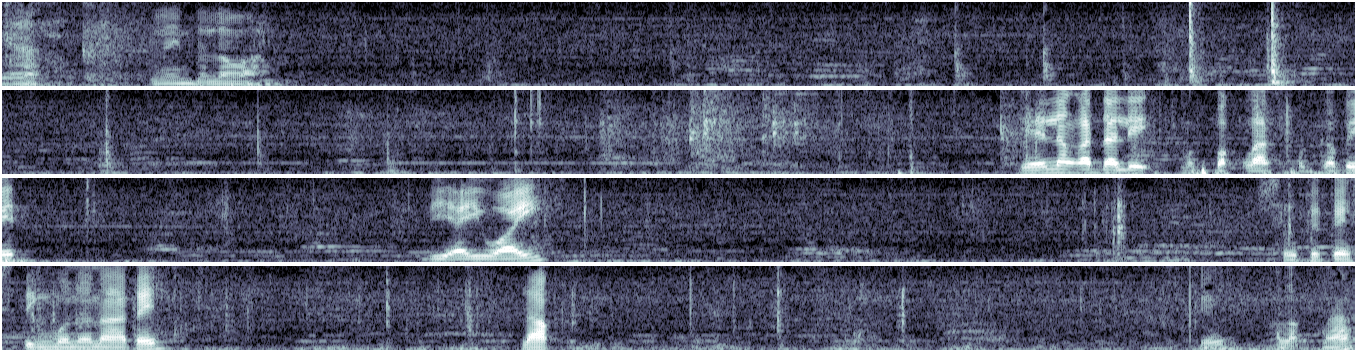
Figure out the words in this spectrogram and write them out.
Yan. Na yung dalawa. Yan lang kadali magbaklas pagkabit. DIY. So, testing muna natin. Lock. Okay, kalak na.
